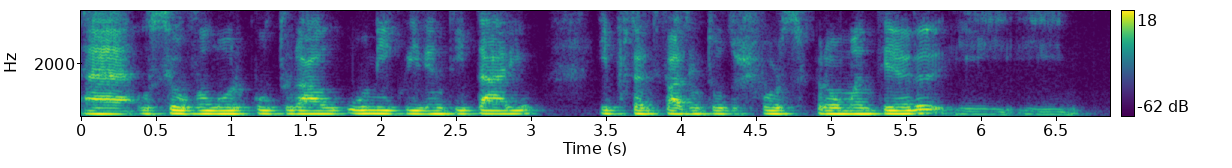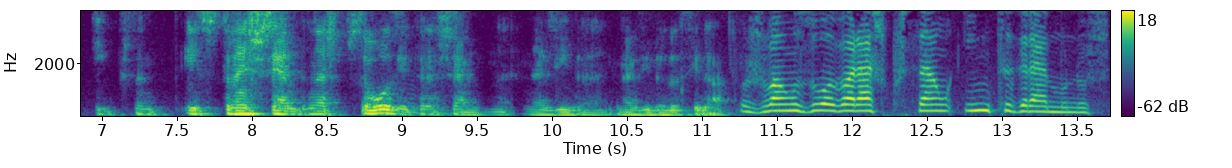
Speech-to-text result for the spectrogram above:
uh, o seu valor cultural único identitário e, portanto, fazem todo o esforço para o manter e, e, e portanto, isso transcende nas pessoas e transcende na, na, vida, na vida da cidade. O João usou agora a expressão integramo-nos.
